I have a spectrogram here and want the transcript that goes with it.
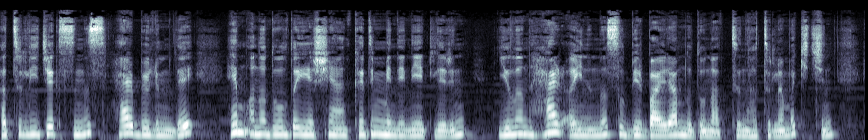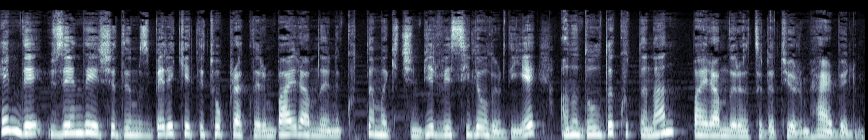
Hatırlayacaksınız her bölümde hem Anadolu'da yaşayan kadim medeniyetlerin yılın her ayını nasıl bir bayramla donattığını hatırlamak için hem de üzerinde yaşadığımız bereketli toprakların bayramlarını kutlamak için bir vesile olur diye Anadolu'da kutlanan bayramları hatırlatıyorum her bölüm.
